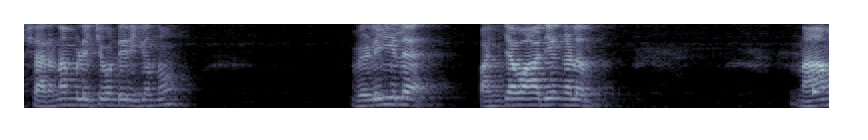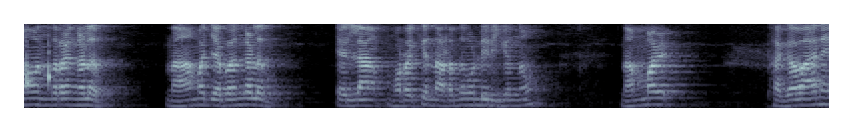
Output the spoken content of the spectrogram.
ശരണം വിളിച്ചുകൊണ്ടിരിക്കുന്നു. വെളിയിൽ പഞ്ചവാദ്യങ്ങളും നാമമന്ത്രങ്ങളും നാമജപങ്ങളും എല്ലാം മുറയ്ക്ക് നടന്നുകൊണ്ടിരിക്കുന്നു. നമ്മൾ ഭഗവാനെ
